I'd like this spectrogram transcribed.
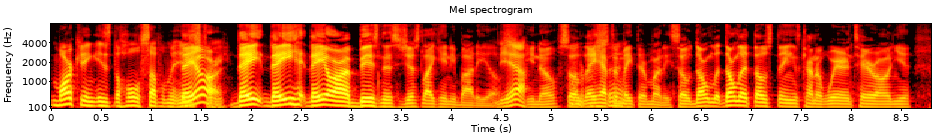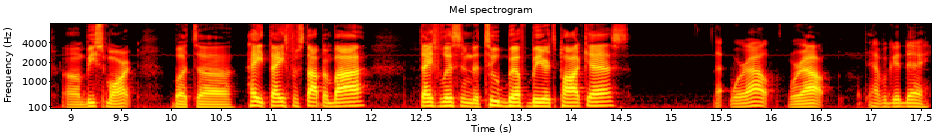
marketing is the whole supplement They industry. are. They they they are a business just like anybody else. Yeah, you know, so they have to make their money. So don't let don't let those things kind of wear and tear on you. Um, be smart. But uh, hey, thanks for stopping by. Thanks for listening to Two Buff Beards podcast. We're out. We're out. Have a good day.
